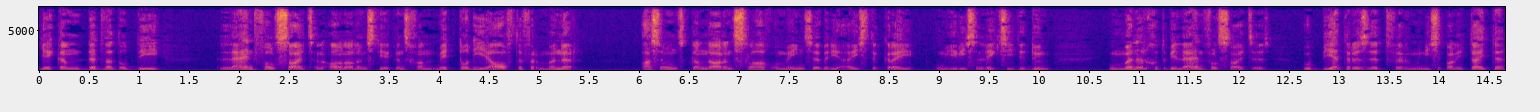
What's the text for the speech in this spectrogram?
jy kan dit wat op die landfill sites in aanhalingstekens gaan met tot die helfte verminder as ons kan daarin slaag om mense by die huis te kry om hierdie seleksie te doen. Hoe minder goed op die landfill sites is, hoe beter is dit vir munisipaliteite,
